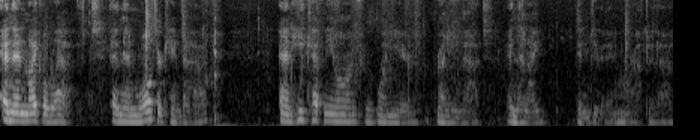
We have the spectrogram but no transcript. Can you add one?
and then Michael left, and then Walter came back and he kept me on for one year running that. And then i didn't do it anymore after that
